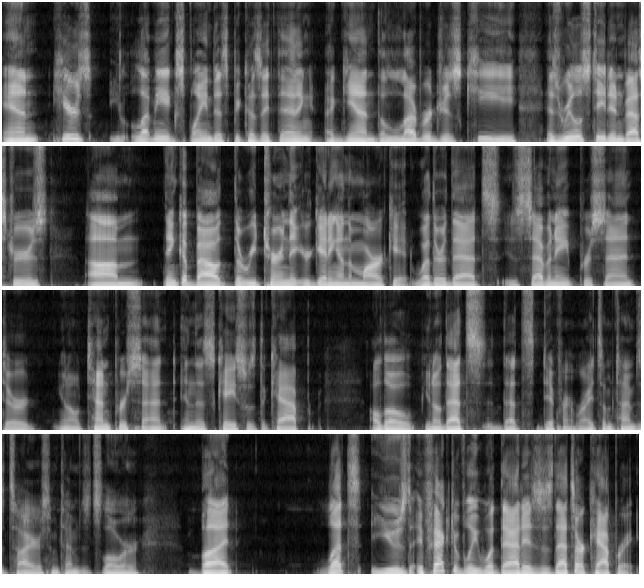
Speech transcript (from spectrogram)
And here's let me explain this because I think again the leverage is key. As real estate investors, um, think about the return that you're getting on the market, whether that's seven, eight percent, or you know ten percent. In this case, was the cap. Although you know that's that's different, right? Sometimes it's higher, sometimes it's lower, but let's use effectively what that is is that's our cap rate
